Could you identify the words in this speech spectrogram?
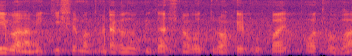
এইবার আমি কিসের মাধ্যমে টাকা দেবো? বিকাশ নগদ, রকেট উপায় অথবা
